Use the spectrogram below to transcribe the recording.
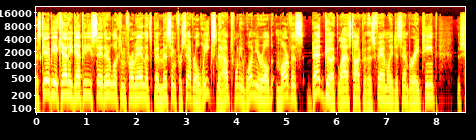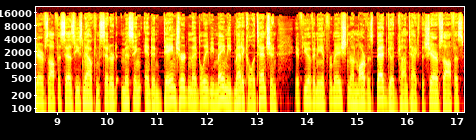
Escambia County deputies say they're looking for a man that's been missing for several weeks now. 21 year old Marvis Bedgood last talked with his family December 18th. The sheriff's office says he's now considered missing and endangered, and they believe he may need medical attention. If you have any information on Marvis Bedgood, contact the sheriff's office.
